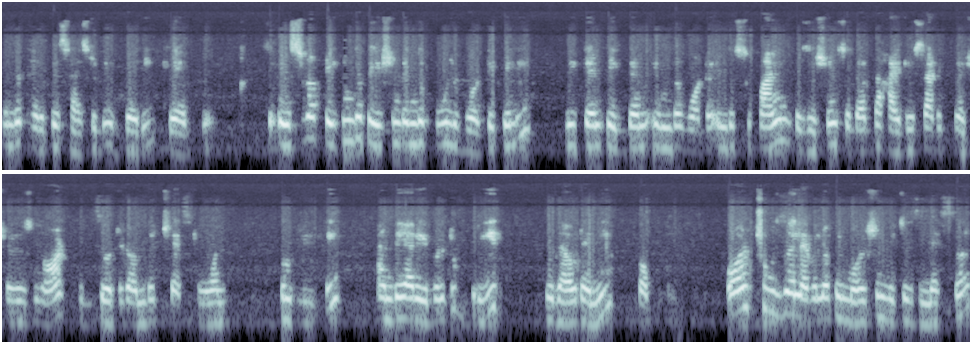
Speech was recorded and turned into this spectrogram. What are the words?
then the therapist has to be very careful. So instead of taking the patient in the pool vertically, we can take them in the water in the supine position so that the hydrostatic pressure is not exerted on the chest wall completely and they are able to breathe without any problem. Or choose a level of immersion which is lesser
